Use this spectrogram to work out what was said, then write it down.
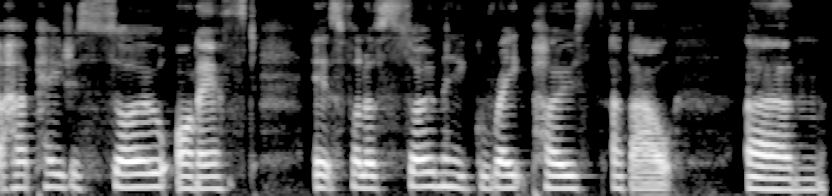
but her page is so honest. It's full of so many great posts about um,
